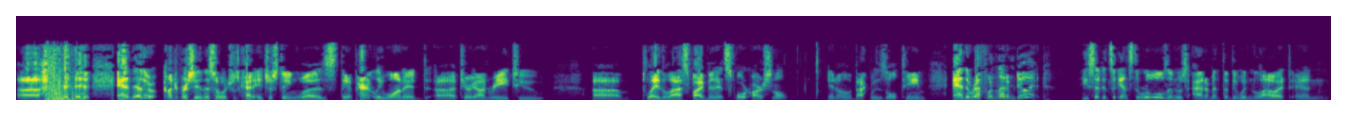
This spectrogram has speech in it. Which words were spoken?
Uh, and the other controversy in this one, which was kind of interesting, was they apparently wanted uh, Thierry Henry to um, play the last five minutes for Arsenal, you know, back with his old team, and the ref wouldn't let him do it. He said it's against the rules and was adamant that they wouldn't allow it, and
